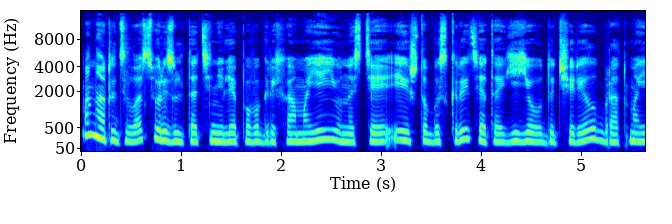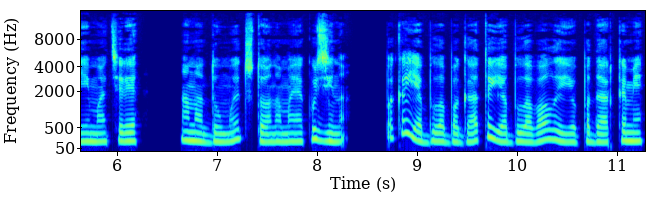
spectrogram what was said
Она родилась в результате нелепого греха моей юности, и, чтобы скрыть это, ее удочерил брат моей матери. Она думает, что она моя кузина. Пока я была богата, я баловала ее подарками.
